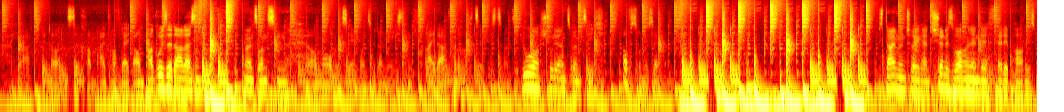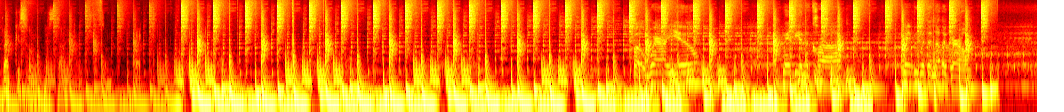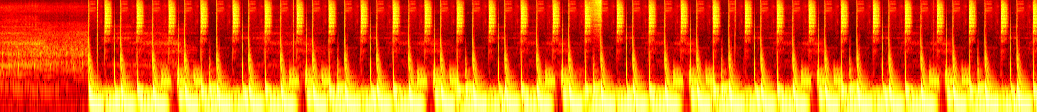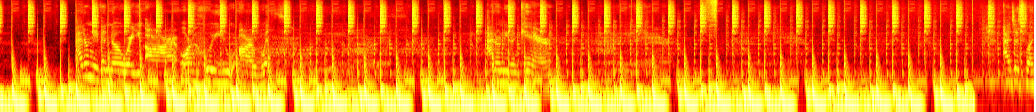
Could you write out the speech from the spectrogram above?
Twitter, Instagram, einfach vielleicht auch ein paar Grüße da lassen. Und ansonsten hören wir und sehen uns wieder nächsten Freitag von 18 bis 20 Uhr, Studio 20 auf Sonus FM. Bis dahin wünsche ich euch ein schönes Wochenende, fette Partys, bleibt gesund, bis dahin und tschüss und weg.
